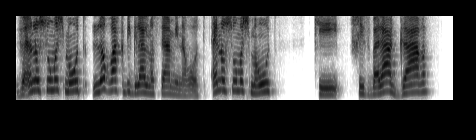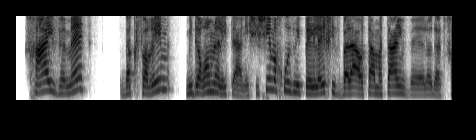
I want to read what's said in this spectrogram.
ואין לו שום משמעות לא רק בגלל נושא המנהרות, אין לו שום משמעות כי חיזבאללה גר, חי ומת בכפרים מדרום לליטני. 60 אחוז מפעילי חיזבאללה, אותם 200 ולא יודעת, 15-20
